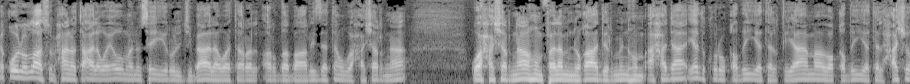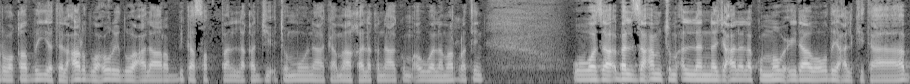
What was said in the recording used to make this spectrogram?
يقول الله سبحانه وتعالى: ويوم نسير الجبال وترى الأرض بارزة وحشرنا وحشرناهم فلم نغادر منهم أحدا. يذكر قضية القيامة وقضية الحشر وقضية العرض وعرضوا على ربك صفا لقد جئتمونا كما خلقناكم أول مرة. بل زعمتم أن لن نجعل لكم موعدا ووضع الكتاب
